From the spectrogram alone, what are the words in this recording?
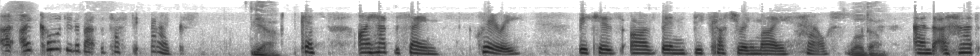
I, I called in about the plastic bags yeah. because I had the same query because I've been decluttering my house Well done. and I had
